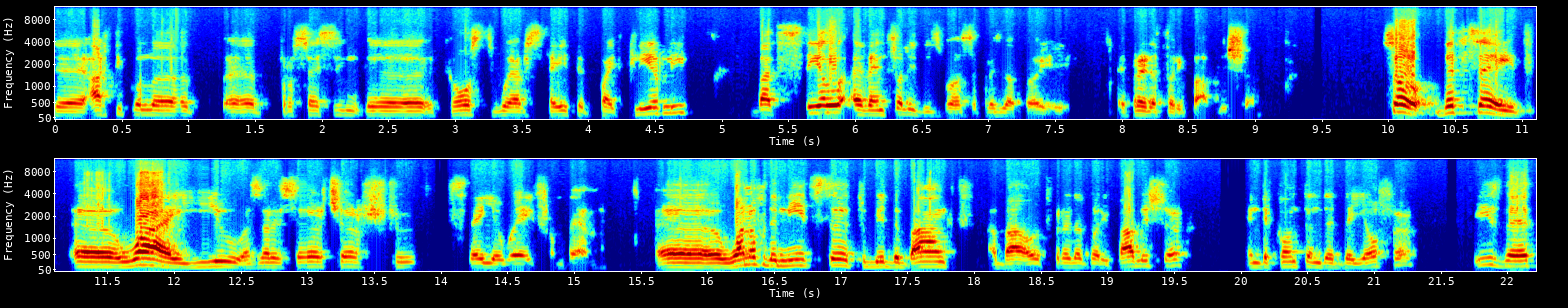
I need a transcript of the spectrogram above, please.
the article uh, uh, processing costs were stated quite clearly, but still, eventually, this was a predatory, a predatory publisher. So that said, uh, why you as a researcher should stay away from them. Uh, one of the myths uh, to be debunked about predatory publisher and the content that they offer is that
